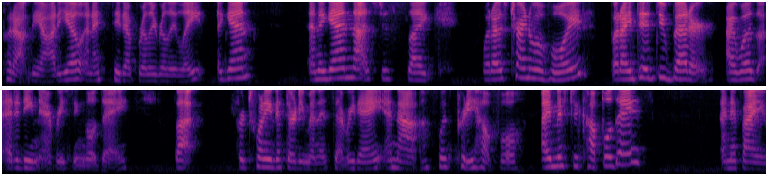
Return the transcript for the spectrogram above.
put out the audio and I stayed up really really late again. And again, that's just like what I was trying to avoid, but I did do better. I was editing every single day, but for 20 to 30 minutes every day, and that was pretty helpful. I missed a couple days, and if I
